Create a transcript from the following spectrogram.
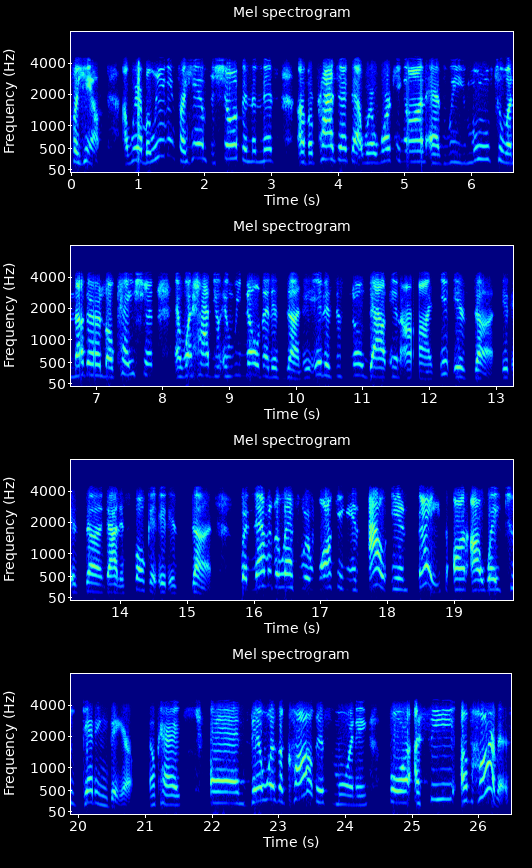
for Him. Uh, we are believing for Him to show up in the midst of a project that we're working on as we move to another location and what have you. And we know that it's done. it, is just no doubt in our minds. It is done. It is done. God has spoken. It is done but nevertheless, we're walking in, out in faith on our way to getting there. Okay, and there was a call this morning for a seed of harvest,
